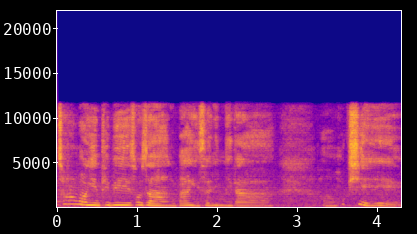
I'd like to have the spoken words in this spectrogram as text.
초롱공인TV 소장 방희선입니다. 어, 혹시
